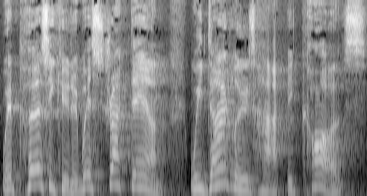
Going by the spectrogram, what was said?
we're persecuted, we're struck down. We don't lose heart because,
